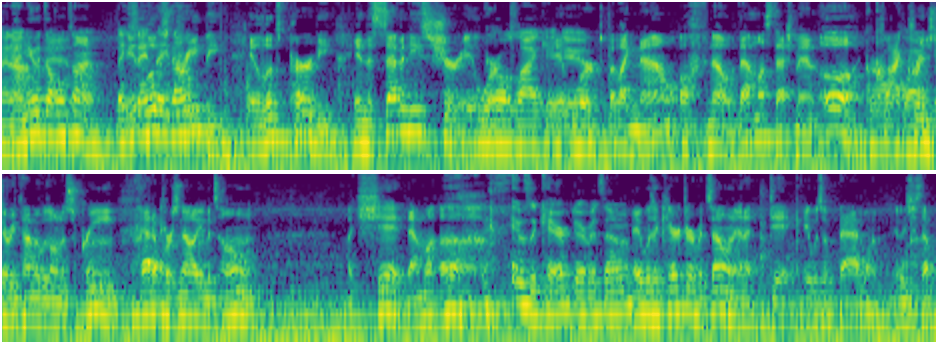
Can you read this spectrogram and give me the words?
and I knew it the man. whole time. They it say looks they don't. creepy. It looks pervy. In the '70s, sure, it worked. Girls like it, It dude. worked, but like now, oh no, that mustache, man. Ugh, Girls I cringed every time it was on a screen. It had a personality of its own. Like shit, that mu- ugh. it was a character of its own. It was a character of its own and a dick. It was a bad one. It was just a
